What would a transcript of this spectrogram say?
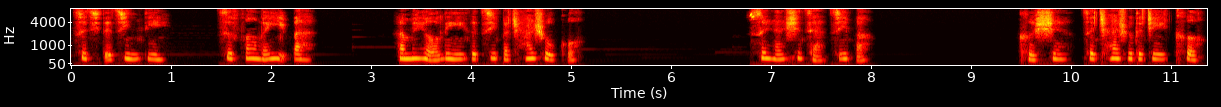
自己的禁地，自方围以外，还没有另一个鸡巴插入过。虽然是假鸡巴，可是，在插入的这一刻，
